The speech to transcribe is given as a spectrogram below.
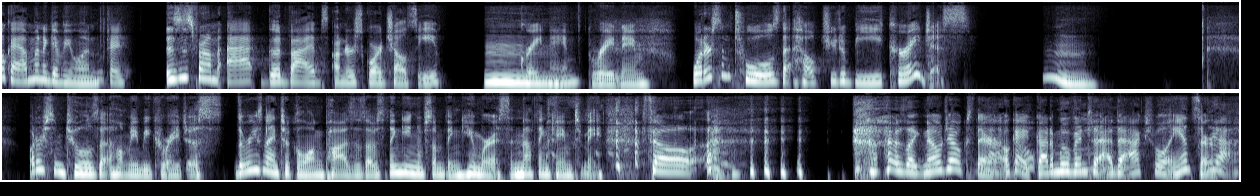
Okay, I'm gonna give you one. Okay. This is from at good vibes underscore Chelsea. Mm, Great name. Great name. What are some tools that helped you to be courageous? Hmm. What are some tools that help me be courageous? The reason I took a long pause is I was thinking of something humorous and nothing came to me. so I was like, no jokes there. Yeah, okay, nope. got to move into the actual answer. Yeah.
